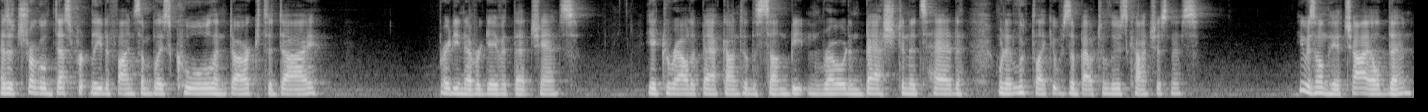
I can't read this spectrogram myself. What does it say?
as it struggled desperately to find someplace cool and dark to die. Brady never gave it that chance. He had corralled it back onto the sun beaten road and bashed in its head when it looked like it was about to lose consciousness. He was only a child then,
